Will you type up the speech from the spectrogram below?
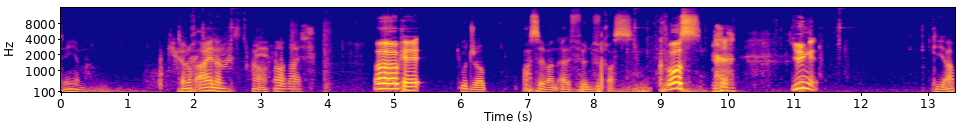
Damn. Die haben noch einen. Ah, okay. Oh, nice. Okay. Good job. Oh, Silvan L5, krass. Krass! Junge! Geh ab.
